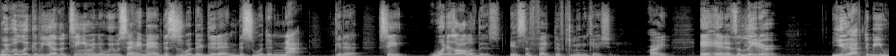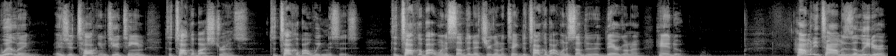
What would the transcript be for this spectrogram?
we would look at the other team and we would say, hey, man, this is what they're good at and this is what they're not good at. See, what is all of this? It's effective communication, right? And, and as a leader, you have to be willing, as you're talking to your team, to talk about strengths, to talk about weaknesses, to talk about when it's something that you're going to take, to talk about when it's something that they're going to handle. How many times as a leader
